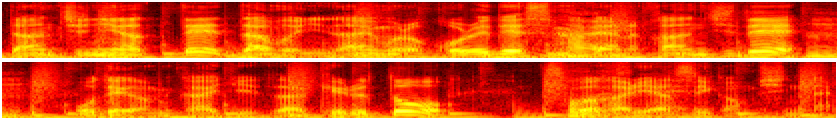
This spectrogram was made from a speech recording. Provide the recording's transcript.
団地にあってダムにないものはこれですみたいな感じでうん。お手紙書いていただけると分かりやすいかもしれない。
